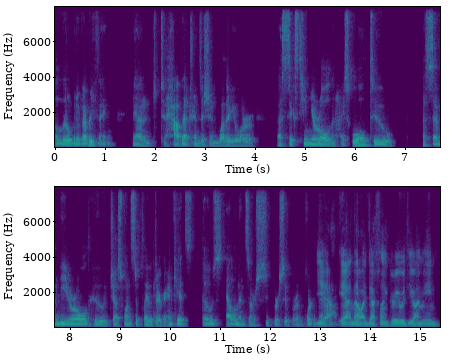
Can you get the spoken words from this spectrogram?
a little bit of everything. And to have that transition, whether you're a 16 year old in high school to a 70 year old who just wants to play with their grandkids, those elements are super, super important. Yeah. Have. Yeah. No, I definitely agree with you. I mean,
